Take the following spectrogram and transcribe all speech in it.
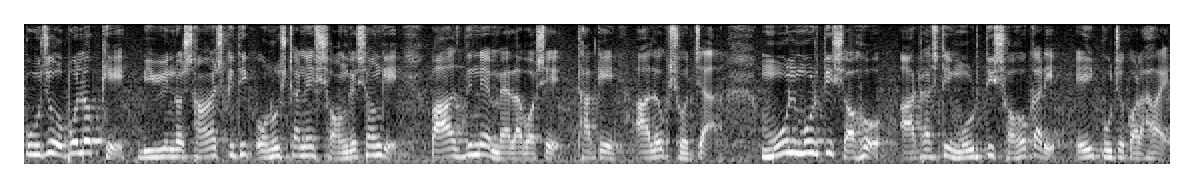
পুজো উপলক্ষে বিভিন্ন সাংস্কৃতিক অনুষ্ঠানের সঙ্গে সঙ্গে পাঁচ দিনের মেলা বসে থাকে আলোকসজ্জা। মূল মূর্তি সহ আঠাশটি মূর্তি সহকারে এই পুজো করা হয়।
